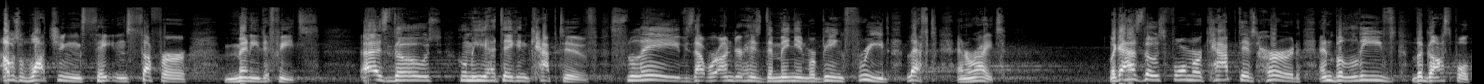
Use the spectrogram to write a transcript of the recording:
I was watching Satan suffer many defeats as those whom he had taken captive, slaves that were under his dominion were being freed left and right. Like as those former captives heard and believed the gospel,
